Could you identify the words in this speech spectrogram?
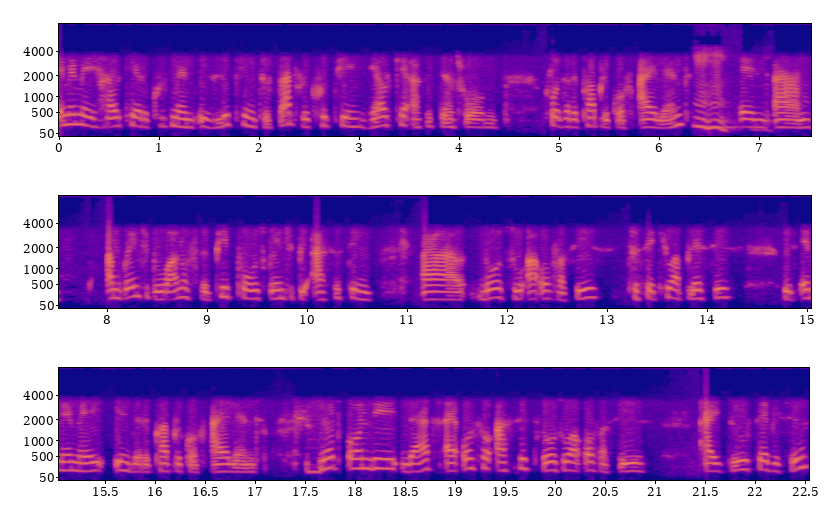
MMA Healthcare Recruitment is looking to start recruiting healthcare assistants from for the Republic of Ireland, mm-hmm. and um, I'm going to be one of the people who's going to be assisting uh, those who are overseas to secure places with MMA in the Republic of Ireland. Not only that, I also assist those who are overseas. I do services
